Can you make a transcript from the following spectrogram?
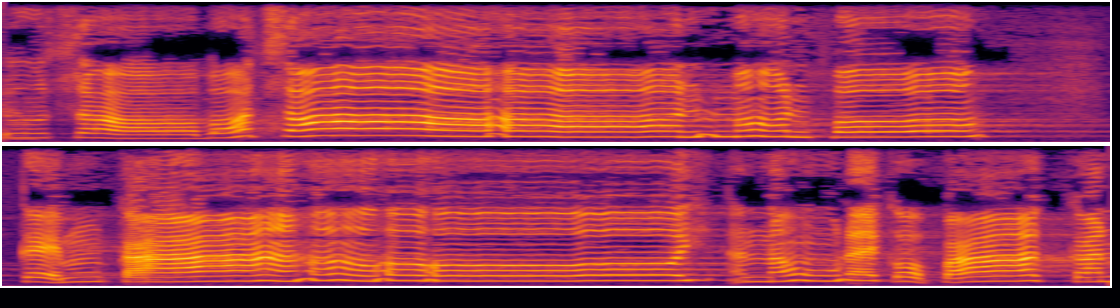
ดูสอบอดซ้อนมอนโปงแก้มกาเฮ้ยอันเนาได้ก็ปากัน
